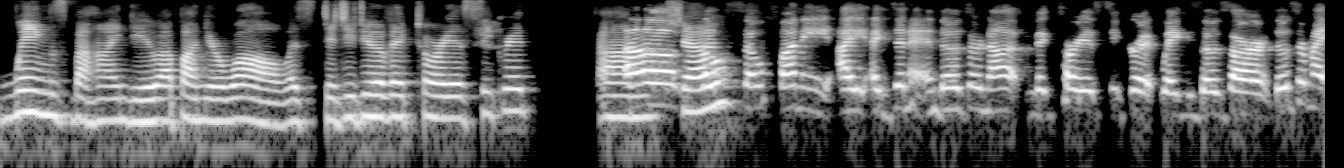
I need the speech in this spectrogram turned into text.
wings behind you up on your wall. Was did you do a Victoria's Secret um, oh, show? That's so funny. I, I didn't, and those are not Victoria's Secret wings. Those are those are my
